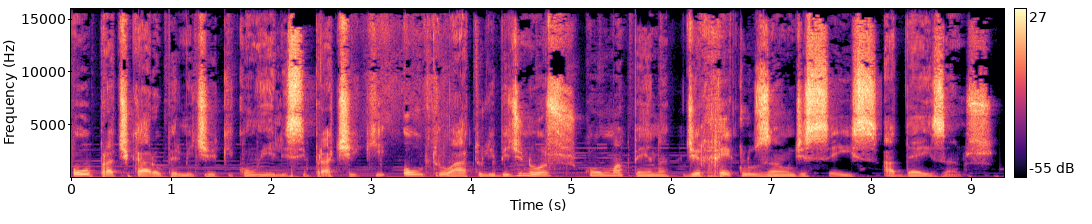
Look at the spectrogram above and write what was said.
ou praticar ou permitir que com ele se pratique outro ato libidinoso com uma pena de reclusão de 6 a 10 anos.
